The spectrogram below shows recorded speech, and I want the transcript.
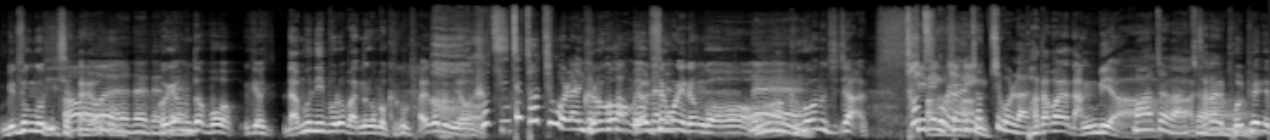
민속놀이 있잖아요. 어, 네, 네, 네, 거기 네. 가면 또 뭐 나뭇잎으로 만든 거 뭐 그거 팔거든요. 그거 진짜 처치곤란 그런 거 그리고 갖고 뭐 열쇠고리 이런 거 네. 아, 그거는 진짜 key ring, 처치곤란 key ring. 처치곤란. 받아봐야 낭비야. 맞아, 맞아. 아, 차라리 볼펜이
